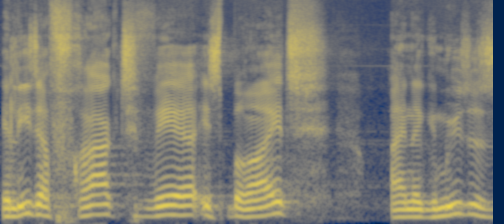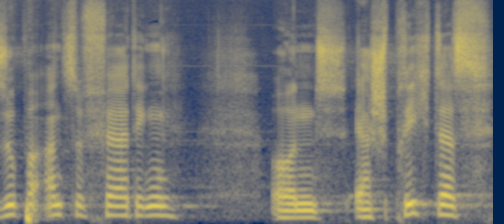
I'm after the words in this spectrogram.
Elisa fragt, wer ist bereit, eine Gemüsesuppe anzufertigen? Und er spricht das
